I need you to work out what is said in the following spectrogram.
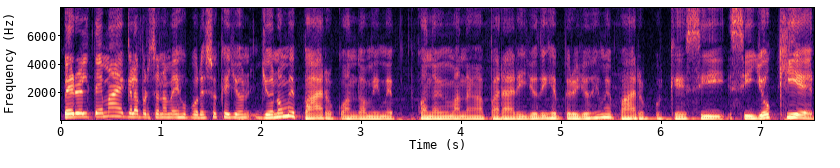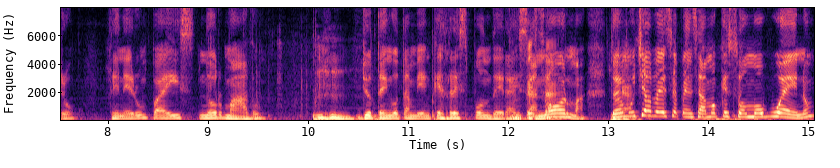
Pero el tema es que la persona me dijo, por eso es que yo, yo no me paro cuando a mí me cuando a mí me mandan a parar. Y yo dije, pero yo sí me paro, porque si, si yo quiero tener un país normado, Yo tengo también que responder a esa norma. Entonces Gracias. muchas veces pensamos que somos buenos,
